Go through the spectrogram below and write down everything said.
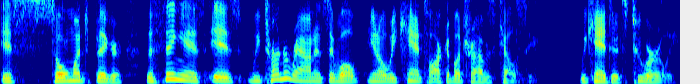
is so much bigger. The thing is, is we turn around and say, well, you know, we can't talk about Travis Kelce. We can't do it. It's too early.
